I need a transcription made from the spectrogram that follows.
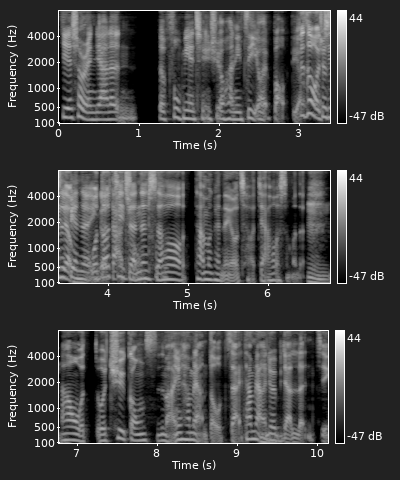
接受人家的的负面情绪的话，你自己也会爆掉。就是我记得变成一个我都记得那时候他们可能有吵架或什么的，嗯，然后我我去公司嘛，因为他们俩都在，他们两个就会比较冷静。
